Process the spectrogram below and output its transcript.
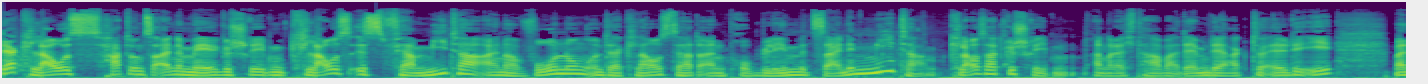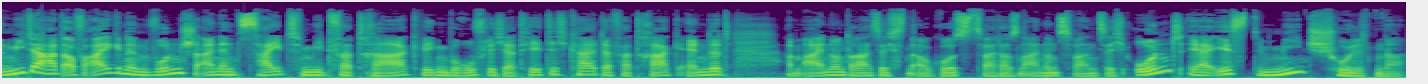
Der Klaus hat uns eine Mail geschrieben. Klaus ist Vermieter einer Wohnung und der Klaus, der hat ein Problem mit seinem Mieter. Klaus hat geschrieben an rechthaber.mdraktuell.de. Mein Mieter hat auf eigenen Wunsch einen Zeitmietvertrag wegen beruflicher Tätigkeit. Der Vertrag endet am 31. August 2021 und er ist Mietschuldner.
